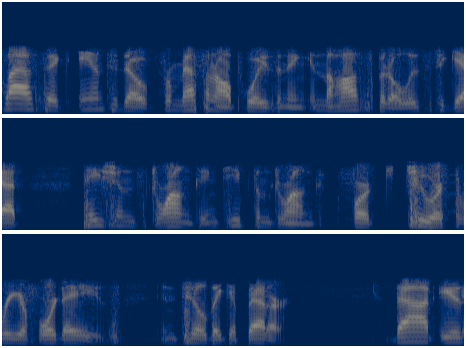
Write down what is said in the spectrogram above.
classic antidote for methanol poisoning in the hospital is to get patients drunk and keep them drunk for two or three or four days until they get better. That is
